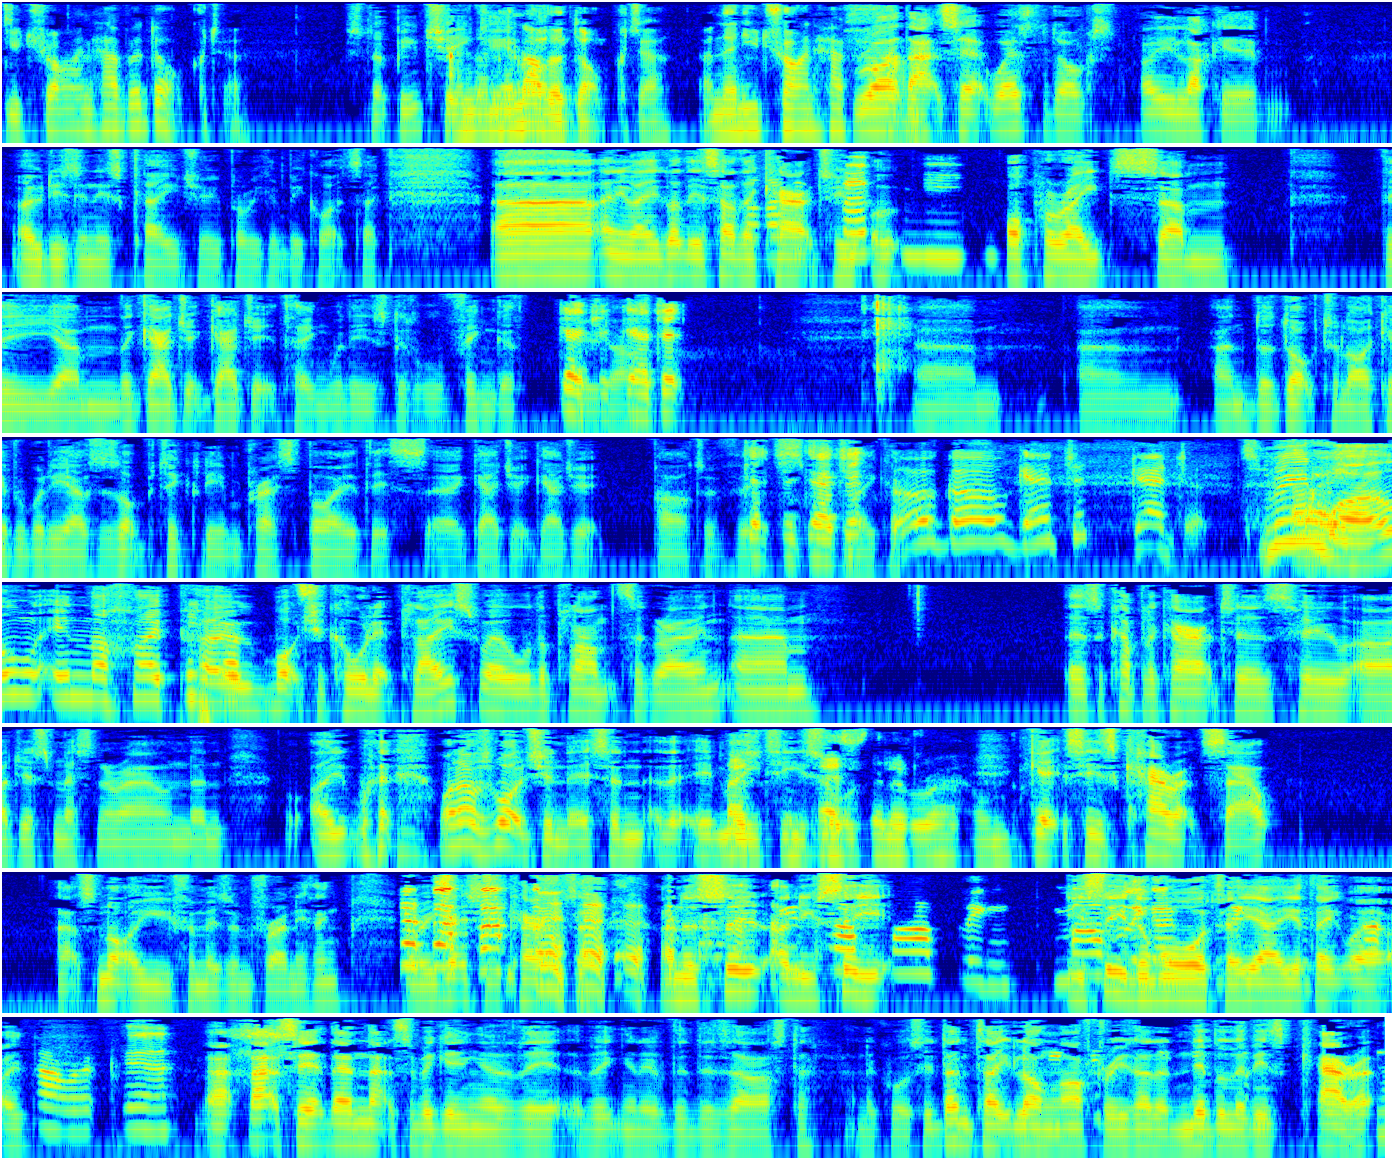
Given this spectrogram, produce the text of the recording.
You try and have a doctor, Stop being cheeky. and then another doctor, and then you try and have Right, fun. that's it. Where's the dogs? Are you lucky? Odie's in his cage, so he probably can be quite safe. Uh, anyway, you've got this other character who o- operates um, the um, the gadget gadget thing with his little finger. Gadget, doodah. gadget. Um, and and the doctor, like everybody else, is not particularly impressed by this uh, gadget gadget part of its Gadget, gadget. makeup. Go, go, gadget, gadget. Meanwhile, in the hypo what you call it place where all the plants are growing, um, there's a couple of characters who are just messing around. And I, when I was watching this, and it made he sort of around. gets his carrots out. That's not a euphemism for anything. Where he gets his carrots out, and as soon and you see Marveling, you see the water, yeah, you think, well, I- Carrot, yeah. that, that's it. Then that's the beginning of the, the beginning of the disaster. And of course, it doesn't take long after he's had a nibble of his carrot.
